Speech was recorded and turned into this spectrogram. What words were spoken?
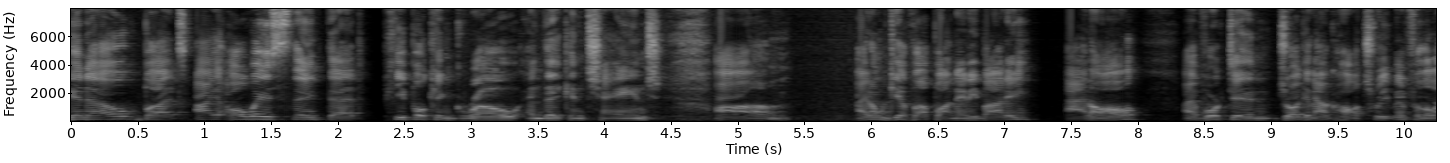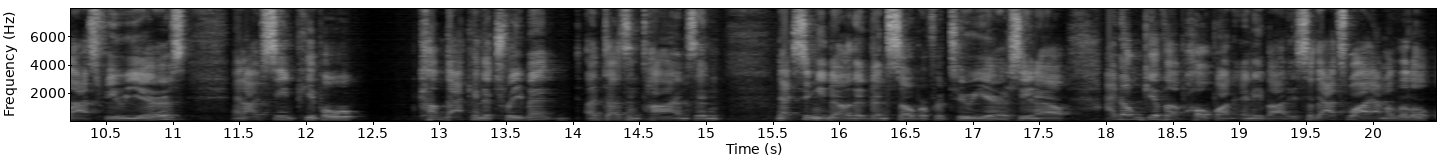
you know? But I always think that people can grow and they can change. Um, I don't give up on anybody at all. I've worked in drug and alcohol treatment for the last few years, and I've seen people come back into treatment a dozen times and next thing you know, they've been sober for two years, you know? I don't give up hope on anybody, so that's why I'm a little,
